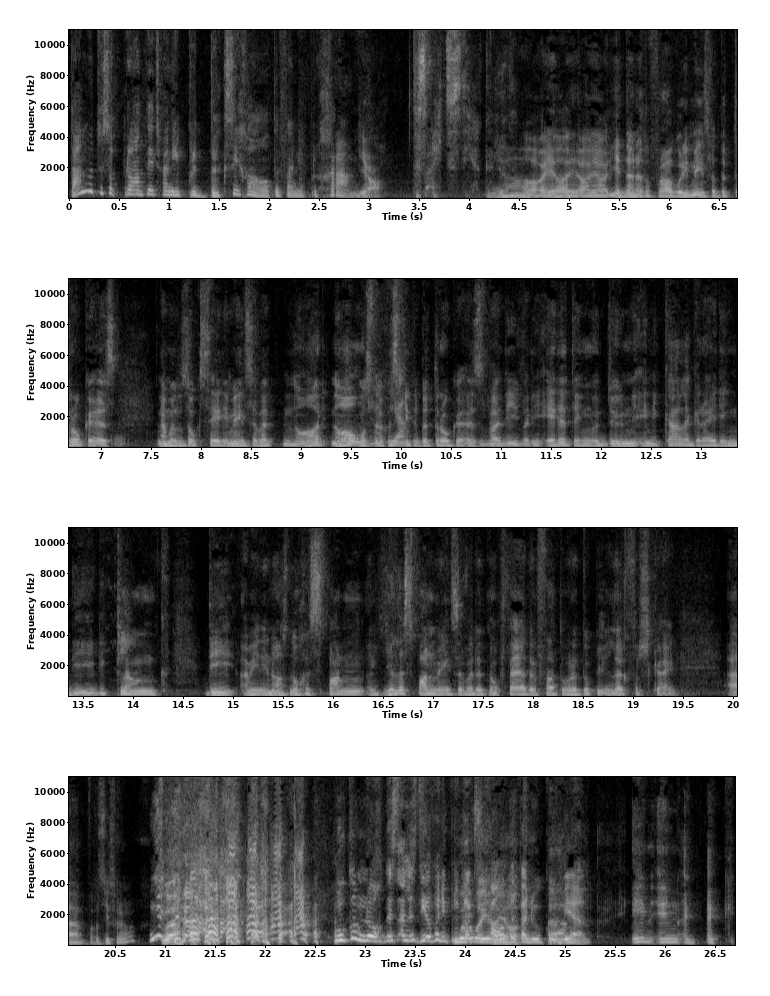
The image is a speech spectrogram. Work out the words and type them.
Dan moet ons ook praat net van die produksiegehalte van die program. Ja. Dis uitstekend. Ja, ja, ja, ja. Jy het nou nog gevra oor die mense wat betrokke is. Nou moet ons ook sê die mense wat na na ons nou geskiet het ja. betrokke is wat die wat die editing moet doen en die color grading, die die klank, die I mean en ons nog 'n span, 'n hele span mense wat dit nog verder vat tot dit op die lig verskyn. Ehm uh, wat was die vraag? hoekom nog? Dis alles deel van die produksie ja, ja, ja. van hoekom um, ja. En en ek ek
